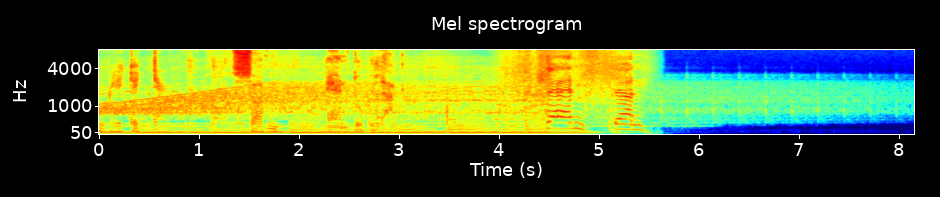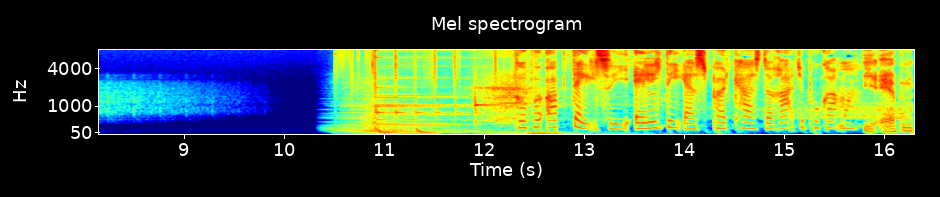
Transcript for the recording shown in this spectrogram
han? Sådan er en dubelak. Der er den. Der er den. Gå på opdagelse i alle DR's podcast og radioprogrammer. I appen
